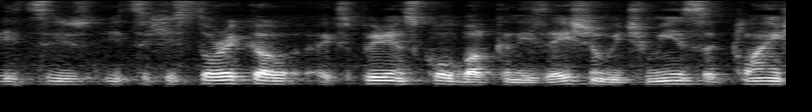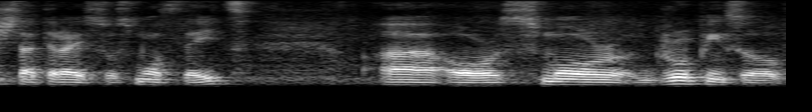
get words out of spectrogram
it's it's a historical experience called Balkanization, which means a Kleinstaaterei, so small states, uh, or small groupings of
